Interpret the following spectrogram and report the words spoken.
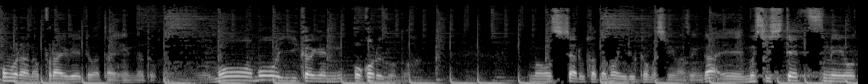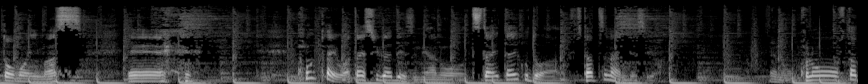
ホムラのプライベートが大変だとか、もう、もういい加減怒るぞと。まあ、おっしゃる方もいるかもしれませんが、えー無視して進めようと思います。えー 今回私がですね、あの、伝えたいことは2つなんですよ。あの、この2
